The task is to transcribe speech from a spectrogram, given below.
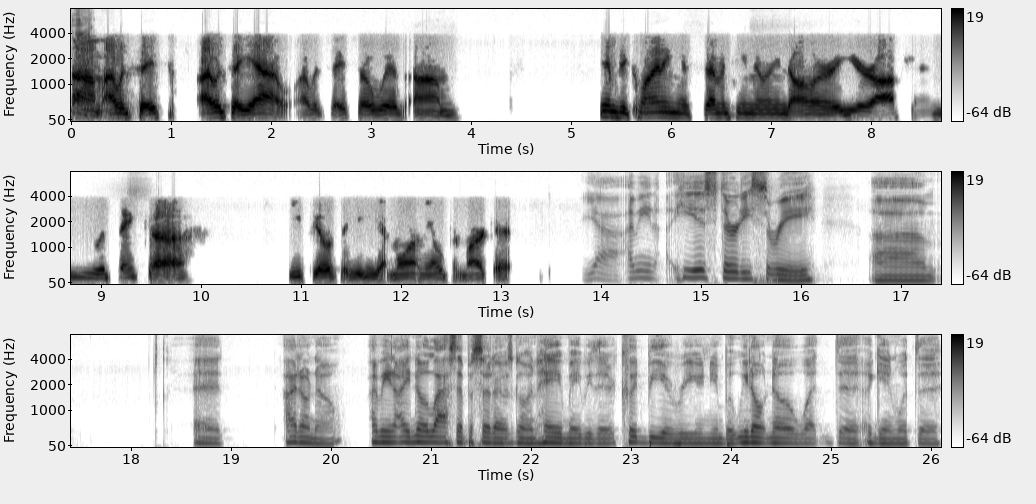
um, I would say I would say yeah, I would say so with um him declining his seventeen million dollar a year option. You would think uh he feels that he can get more on the open market. Yeah, I mean, he is 33. Um, uh, I don't know. I mean, I know last episode I was going, hey, maybe there could be a reunion, but we don't know what the again what the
